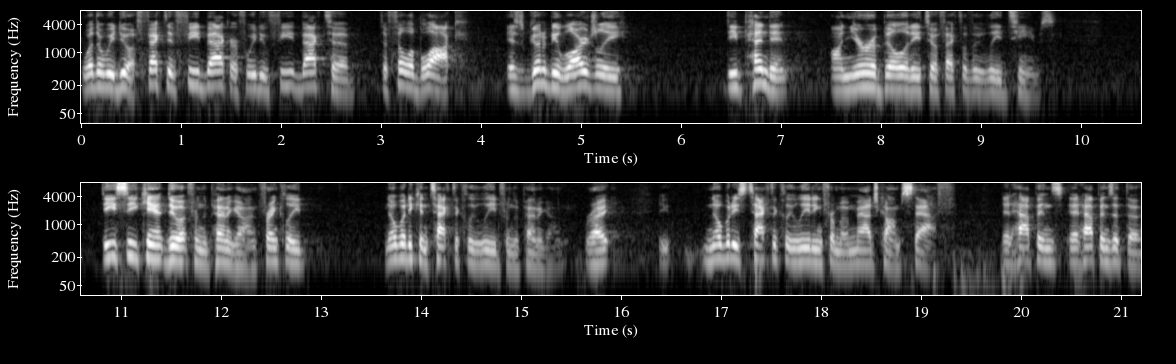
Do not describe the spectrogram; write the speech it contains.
whether we do effective feedback or if we do feedback to, to fill a block is going to be largely dependent on your ability to effectively lead teams. DC can't do it from the Pentagon. Frankly, nobody can tactically lead from the Pentagon, right? Nobody's tactically leading from a MAJCOM staff. It happens, it happens at the,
